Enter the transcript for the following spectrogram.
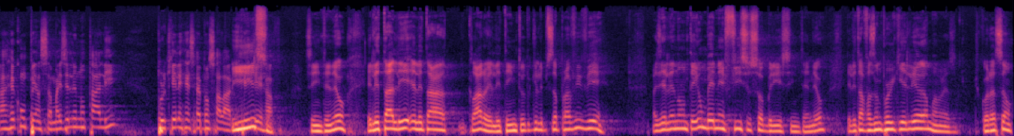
a recompensa, mas ele não está ali porque ele recebe um salário. Entendi, Isso. Rafa? Você entendeu? Ele tá ali, ele tá. Claro, ele tem tudo que ele precisa para viver. Mas ele não tem um benefício sobre isso, entendeu? Ele tá fazendo porque ele ama mesmo, de coração.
